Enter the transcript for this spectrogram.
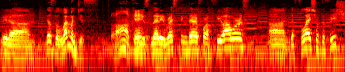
with um, just the lemon juice. oh, okay. just let it resting there for a few hours. Um, the flesh of the fish,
